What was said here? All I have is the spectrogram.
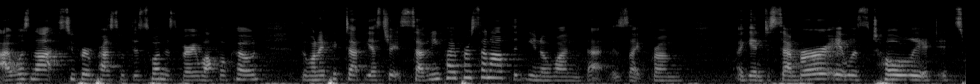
I was not super impressed with this one, this berry waffle cone. The one I picked up yesterday, it's 75% off. The, you know, one that is like from, again, December. It was totally, it, it's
